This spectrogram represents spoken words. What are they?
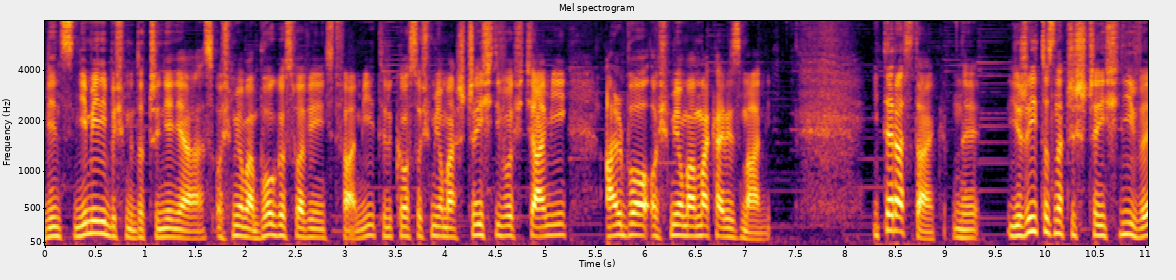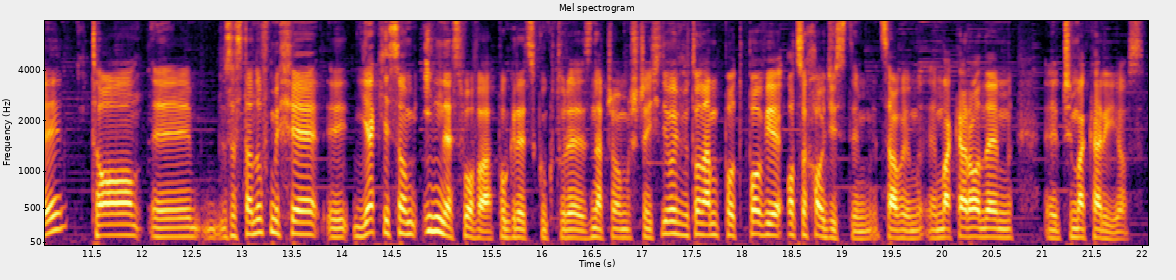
Więc nie mielibyśmy do czynienia z ośmioma błogosławieństwami, tylko z ośmioma szczęśliwościami albo ośmioma makaryzmami. I teraz tak, y, jeżeli to znaczy szczęśliwy, to y, zastanówmy się, y, jakie są inne słowa po grecku, które znaczą szczęśliwość, bo to nam podpowie, o co chodzi z tym całym makaronem y, czy makarios.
